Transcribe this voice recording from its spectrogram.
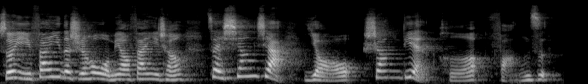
所以翻译的时候，我们要翻译成在乡下有商店和房子。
